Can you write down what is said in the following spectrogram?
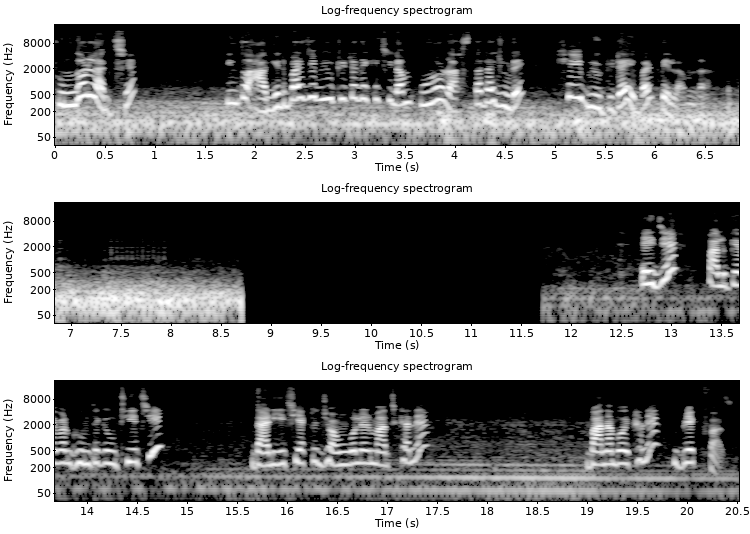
সুন্দর লাগছে কিন্তু আগের বার যে বিউটিটা দেখেছিলাম, পুরো রাস্তাটা জুড়ে সেই বিউটিটা এবার পেলাম না। এই যে, পালুকে এবার ঘুম থেকে উঠিয়েছি। দাঁড়িয়েছি একটা জঙ্গলের মাঝখানে। বানাবো এখানে ব্রেকফাস্ট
